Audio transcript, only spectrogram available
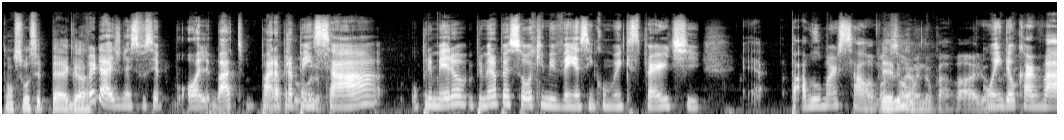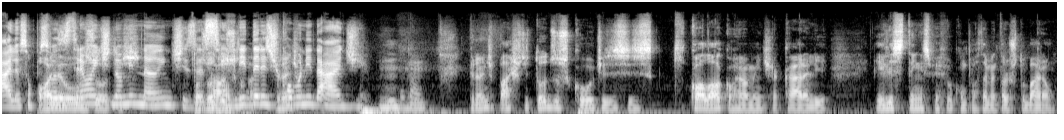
Então, se você É pega. verdade, né? Se você olha, bate, para Bate pra pensar, o primeiro, a primeira pessoa que me vem assim como expert é Pablo Marçal. Marçal, Ele mesmo. Wendel Carvalho. O Wendel Carvalho são pessoas extremamente dominantes, Os assim, outros, líderes de grande- comunidade. Uhum. Grande parte de todos os coaches, esses que colocam realmente a cara ali, eles têm esse perfil comportamental de tubarão.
